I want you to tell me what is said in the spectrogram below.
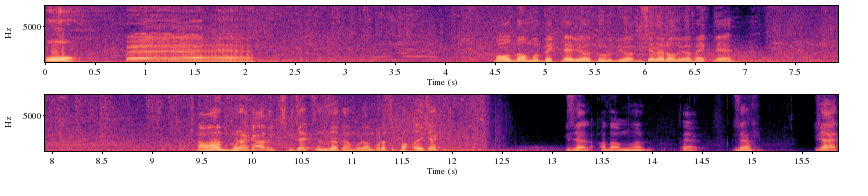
Oh be Hold mu? Bekle diyor. Dur diyor. Bir şeyler oluyor. Bekle. Tamam bırak abi. Çıkacaksın zaten buradan. Burası patlayacak. Güzel. Adamlar evet. Güzel. Güzel.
